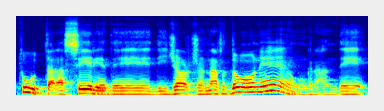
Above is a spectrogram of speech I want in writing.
tutta la serie de, di Giorgio Nardone, un grande,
